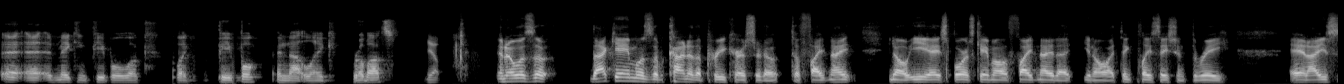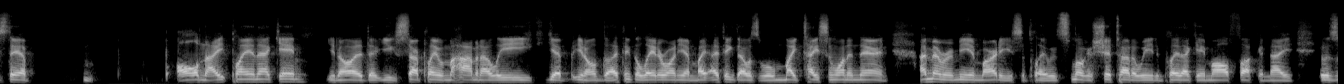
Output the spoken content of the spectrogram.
at, at making people look like people and not like robots. Yep. And it was a that game was the kind of the precursor to, to Fight Night. You know, EA Sports came out with Fight Night at you know I think PlayStation Three, and I used to stay up all night playing that game. You know, that you start playing with Muhammad Ali. You could get you know the, I think the later one, yeah, Mike, I think that was the little Mike Tyson one in there. And I remember me and Marty used to play. We'd smoke a shit ton of weed and play that game all fucking night. It was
